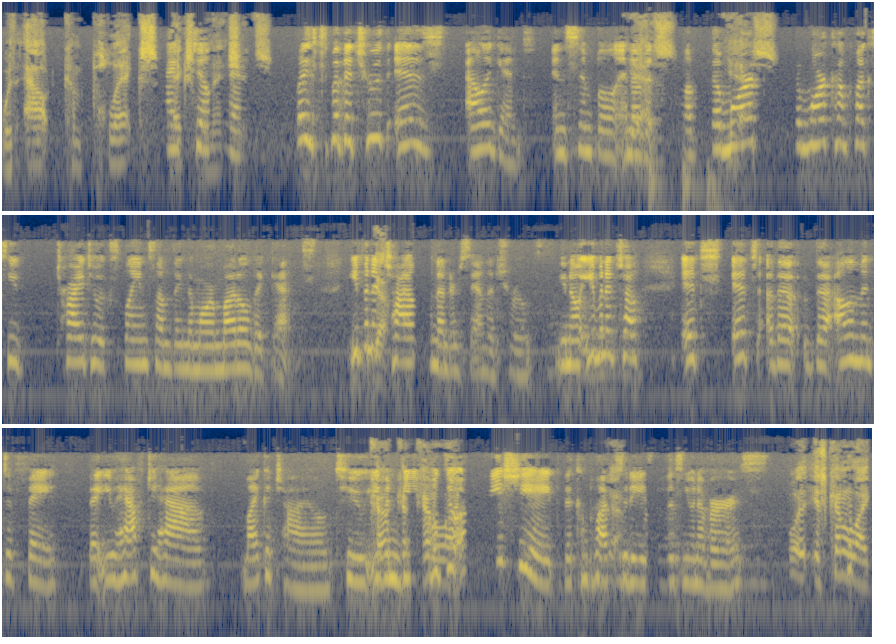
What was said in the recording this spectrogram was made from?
without complex I explanations. But but the truth is elegant and simple and yes. of itself. The more yes. the more complex you try to explain something, the more muddled it gets. Even a yeah. child can understand the truth. You know, even a child it's it's the the element of faith that you have to have like a child to kind even be able like, to appreciate the complexities yeah. of this universe. Well, it's kind of like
